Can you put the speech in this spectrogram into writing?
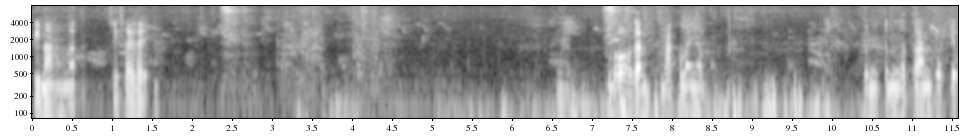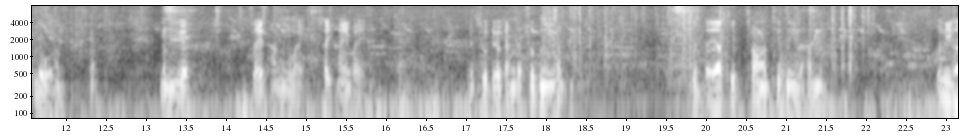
ปีหนาพุ่นละสีใสได้นี่ครั บรอกันหมักไว้ครับ ตัวนี้ก็เนื้อตาลหกเจ็ดโลครับ มันเหลือใส่ถังนี้ไว้ใส่ไห้ไว้เป็นสูตรเดียวกันกับสูตรนี้ครับเป็นแต่อาทิตย์สองอาทิตย์นี้แหละครับนี่ตัวนี้ก็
